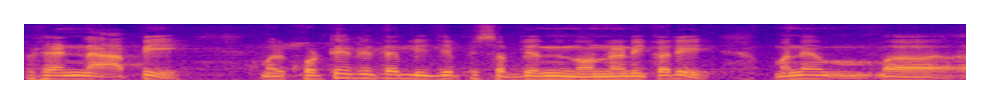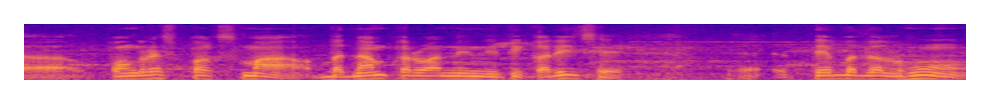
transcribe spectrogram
ફ્રેન્ડને આપી મને ખોટી રીતે બીજેપી સભ્યની નોંધણી કરી. મને કોંગ્રેસ પક્ષમાં બદનામ કરવાની નીતિ કરી છે. તે બદલ હું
